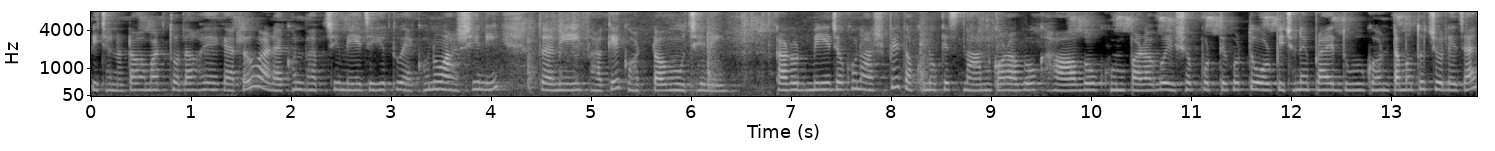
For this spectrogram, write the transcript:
বিছানাটাও আমার তোলা হয়ে গেল। আর এখন ভাবছি মেয়ে যেহেতু এখনও আসেনি, তো আমি এই ফাঁকে ঘরটাও মুছে নিই। কারণ মেয়ে যখন আসবে তখন ওকে স্নান করাবো, খাওয়াবো, ঘুম পাড়াবো, এসব করতে করতে ওর পিছনে প্রায় দু ঘণ্টা মতো চলে যায়।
